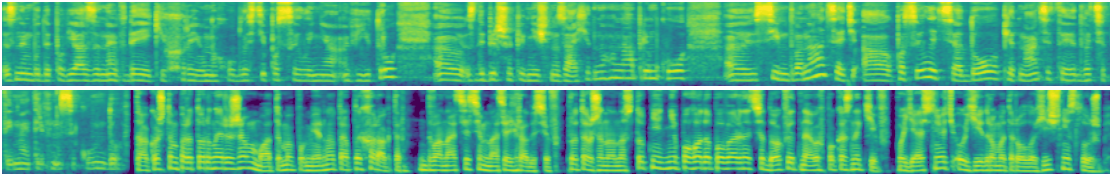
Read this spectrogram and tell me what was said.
З ним буде пов'язане в деяких районах області посилення вітру, е, здебільшого північно-західного напрямку е, 7-12, а посилиться до 15-20 метрів на секунду. Також температурний режим матиме помірно теплий характер 12-17 градусів. Проте вже на наступні дні погода повернеться до квітневих показників, пояснюють у гідрометеорологічній службі.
